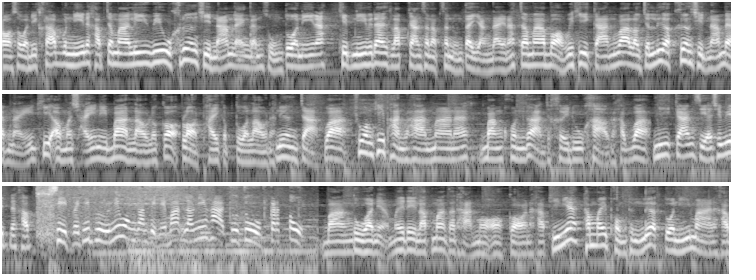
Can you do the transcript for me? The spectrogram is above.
ก็สวัสดีครับ วันนี้นะครับจะมารีวิวเครื่องฉีดน้ำแรงดันสูงตัวนี้นะคลิปนี้ไม่ได้รับการสนับสนุนแต่อย่างใดนะจะมาบอกวิธีการว่าเราจะเลือกเครื่องฉีดน้ำแบบไหนที่เอามาใช้ในบ้านเรา แล้วก็ปลอดภัยกับตัวเรานะเนื่องจากว่าช่วงที่ผ่านๆมานะ บางคนก็อาจจะเคยดูข่าวนะครับว่ามีการเสียชีวิตนะครับฉีดไปที่พื้นนี่วงจรปิดในบ้านแล้วนี่ค่ะจู่ๆกระตุกบางตัวเนี่ยไม่ได้รับมาตรฐานมออกนะครับทีเนี้ยทำไมผมถึงเลือกตัวนี้มานะครับ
